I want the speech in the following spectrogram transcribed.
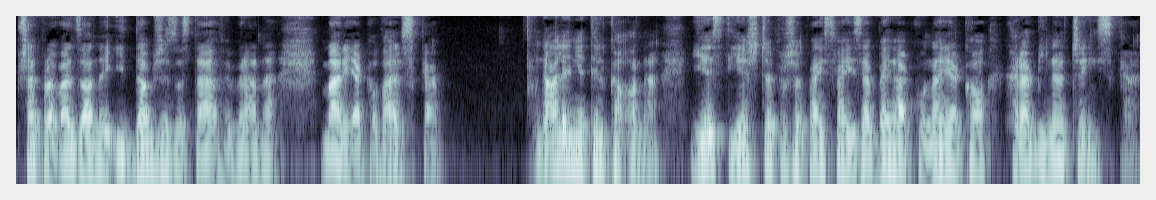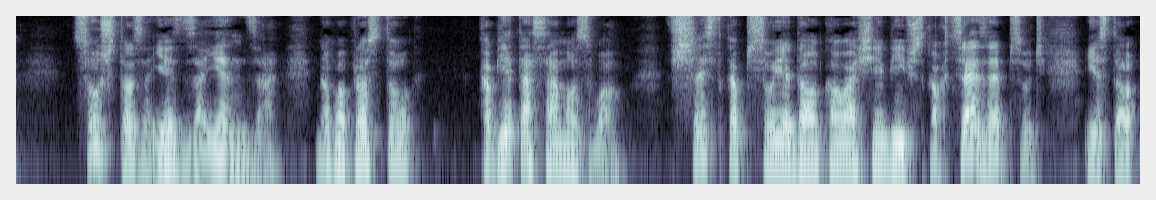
przeprowadzony i dobrze została wybrana Maria Kowalska. No ale nie tylko ona. Jest jeszcze, proszę Państwa, Izabela Kuna jako hrabina czyńska. Cóż to jest za jędza? No po prostu kobieta samo zło wszystko psuje dookoła siebie i wszystko chce zepsuć. Jest to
